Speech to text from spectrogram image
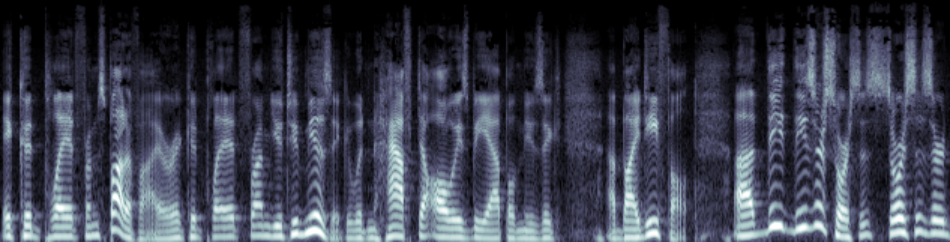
it could play it from Spotify or it could play it from YouTube Music. It wouldn't have to always be Apple Music uh, by default. Uh, the, these are sources. Sources are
